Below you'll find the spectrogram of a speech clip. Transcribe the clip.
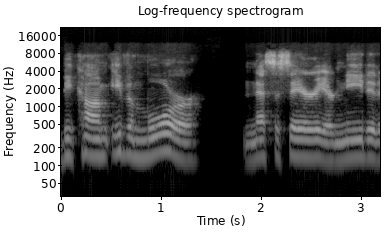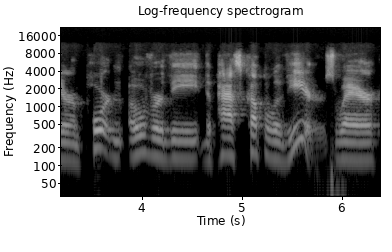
become even more necessary or needed or important over the the past couple of years where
